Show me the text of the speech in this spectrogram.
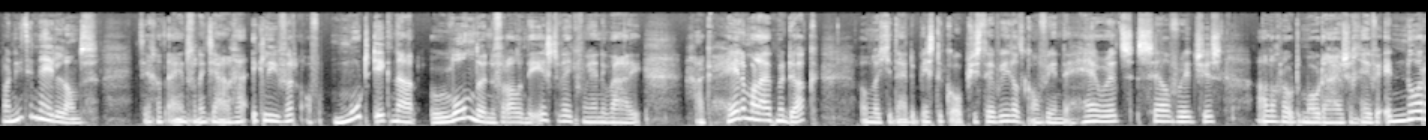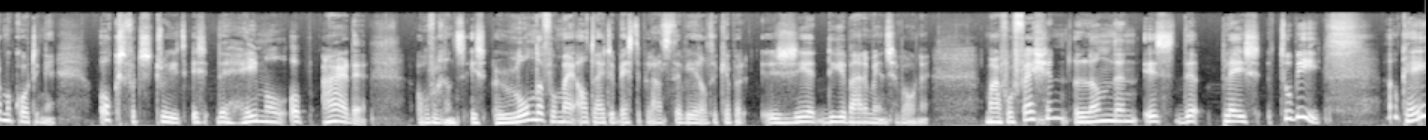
Maar niet in Nederland. Tegen het eind van het jaar ga ik liever, of moet ik naar Londen... vooral in de eerste week van januari, ga ik helemaal uit mijn dak... omdat je daar de beste koopjes ter wereld kan vinden. Harrods, Selfridges, alle grote modehuizen geven enorme kortingen. Oxford Street is de hemel op aarde. Overigens is Londen voor mij altijd de beste plaats ter wereld. Ik heb er zeer dierbare mensen wonen. Maar voor fashion, London is the place to be. Oké,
